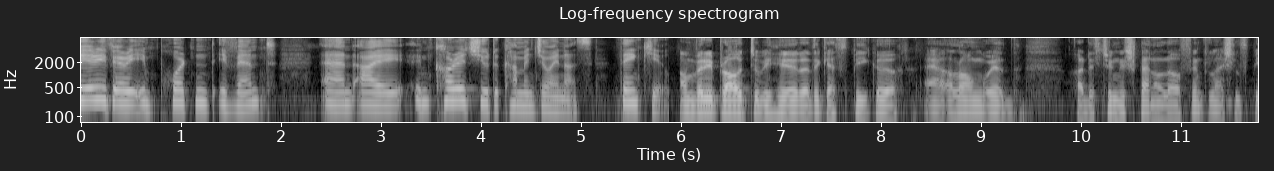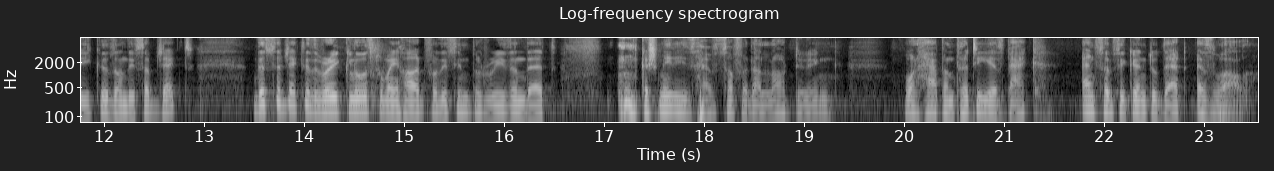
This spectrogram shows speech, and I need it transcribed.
very, very important event, and I encourage you to come and join us. Thank you. I'm very proud to be here as a guest speaker, uh, along with a distinguished panel of international speakers on this subject. This subject is very close to my heart for the simple reason that Kashmiris have suffered a lot during what happened 30 years back and subsequent to that as well.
